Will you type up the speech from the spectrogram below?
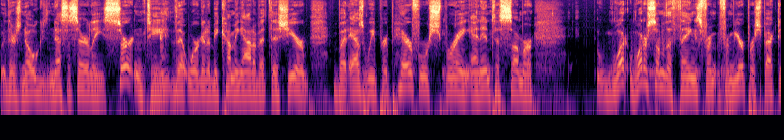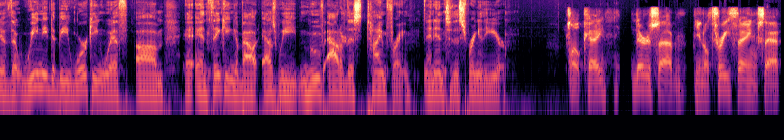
there's no necessarily certainty that we're going to be coming out of it this year. But as we prepare for spring and into summer what what are some of the things from from your perspective that we need to be working with um, and, and, thinking about as we move out of this time frame and into the spring of the year? Okay, there's um, you know three things that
